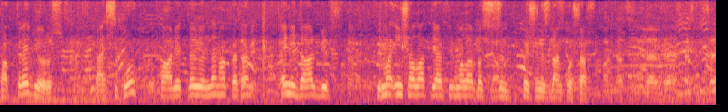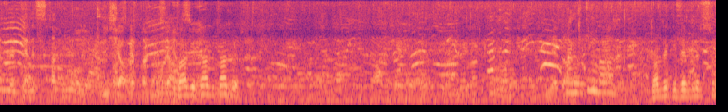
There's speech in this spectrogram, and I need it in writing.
takdir ediyoruz. Yani spor faaliyetleri yönden hakikaten en ideal bir firma. İnşallah diğer firmalar da sizin peşinizden koşar. Fakat ileride Efes Pilsen'de tenis takımı olur. İnşallah. Basket takımı İnşallah. Tabii tabii tabii. Ben gideyim baba. Tabii gidebilirsin.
